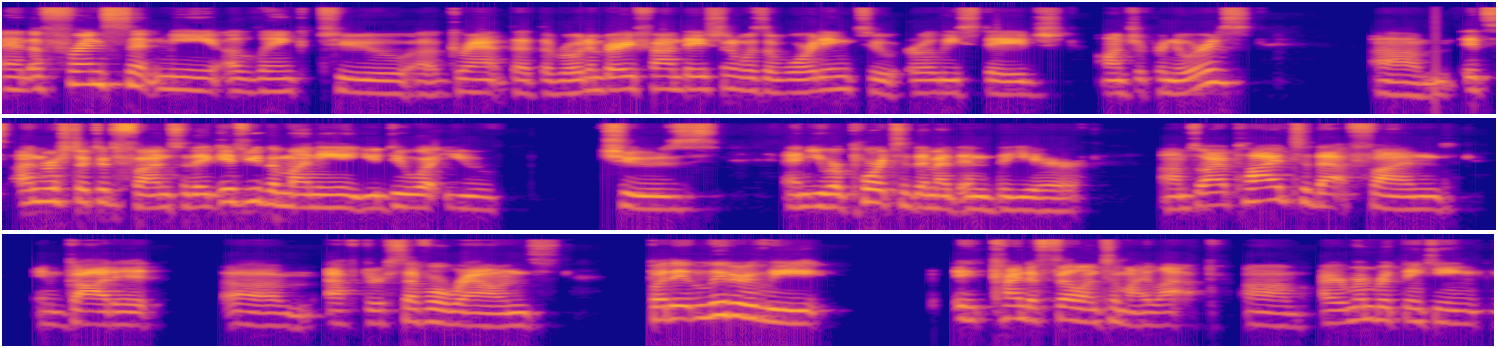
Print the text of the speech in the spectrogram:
And a friend sent me a link to a grant that the Roddenberry Foundation was awarding to early stage entrepreneurs. Um, it's unrestricted fund, so they give you the money, you do what you choose, and you report to them at the end of the year. Um, so I applied to that fund and got it um, after several rounds, but it literally it kind of fell into my lap. Um, I remember thinking,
